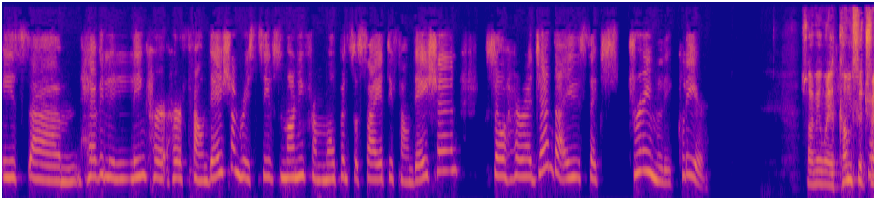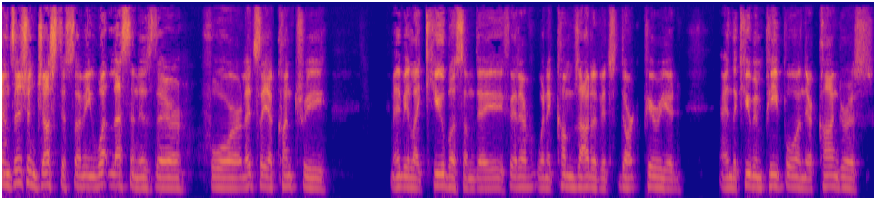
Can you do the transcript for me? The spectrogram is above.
is um, heavily linked. Her, her foundation receives money from Open Society Foundation. So her agenda is extremely clear. So, I mean, when it comes to transition justice, I mean, what lesson is there for, let's say, a country, maybe like Cuba someday, if it ever, when it comes out of its dark period, and the Cuban people and their Congress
